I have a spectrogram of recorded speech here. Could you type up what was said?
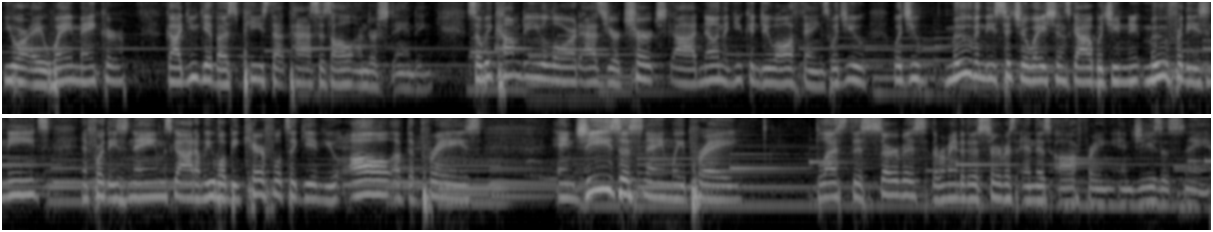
you are a waymaker. God, you give us peace that passes all understanding. So we come to you, Lord, as your church, God, knowing that you can do all things. Would you would you move in these situations, God? Would you move for these needs and for these names, God? And we will be careful to give you all of the praise. In Jesus' name we pray. Bless this service, the remainder of this service, and this offering in Jesus' name.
